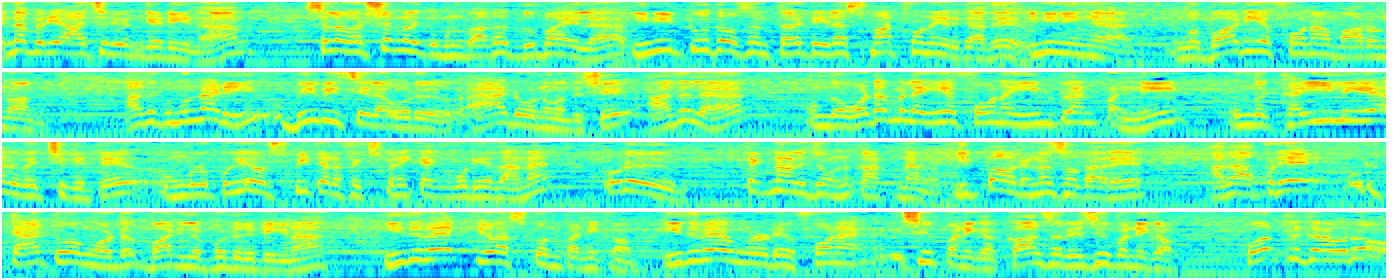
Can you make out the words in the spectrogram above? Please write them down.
என்ன பெரிய ஆச்சரியம் கேட்டீங்கன்னா சில வருஷங்களுக்கு முன்பாக துபாயில இனி டூ தௌசண்ட் தேர்ட்டில ஸ்மார்ட் போனே இருக்காது. இனி நீங்க உங்க பாடியே போனா மாறணும் அதுக்கு முன்னாடி பிபிசியில ஒரு ஆட் ஒன்று வந்துச்சு. அதுல உங்க உடம்புலயே போனை இம்ப்ளான்ட் பண்ணி உங்க கையிலேயே அதை வச்சுக்கிட்டு உங்களுக்குள்ளேயே ஒரு ஸ்பீக்கரை ஃபிக்ஸ் பண்ணி கேட்கக்கூடியதான ஒரு டெக்னாலஜி ஒன்று காட்டினாங்க. இப்போ அவர் என்ன சொல்றாரு? அதை அப்படியே ஒரு டேட்டூ உங்களோட பாடியில போட்டுக்கிட்டீங்கன்னா இதுவே கியூஆர் கோட் பண்ணிக்கோ. இதுவே உங்களுடைய போனை ரிசீவ் பண்ணிக்கோ. கால்ஸ் ரிசீவ் பண்ணிக்கோ. போட்டிருக்கிறவரும்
